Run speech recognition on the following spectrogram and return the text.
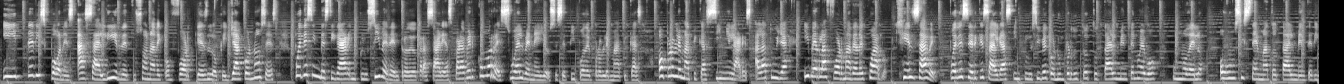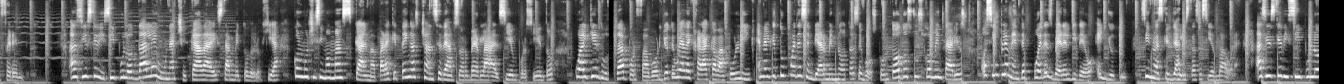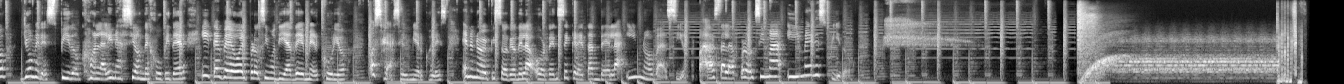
y te dispones a salir de tu zona de confort, que es lo que ya conoces, puedes investigar inclusive dentro de otras áreas para ver cómo resuelven ellos ese tipo de problemáticas o problemáticas similares a la tuya y ver la forma de adecuarlo. ¿Quién sabe? Puede ser que salgas inclusive con un producto totalmente nuevo, un modelo o un sistema totalmente diferente. Así es que discípulo, dale una checada a esta metodología con muchísimo más calma para que tengas chance de absorberla al 100%. Cualquier duda, por favor, yo te voy a dejar acá abajo un link en el que tú puedes enviarme notas de voz con todos tus comentarios o simplemente puedes ver el video en YouTube, si no es que ya lo estás haciendo ahora. Así es que discípulo, yo me despido con la alineación de Júpiter y te veo el próximo día de Mercurio, o sea, el miércoles, en el nuevo episodio de la Orden Secreta de la Innovación. Hasta la próxima y me despido.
